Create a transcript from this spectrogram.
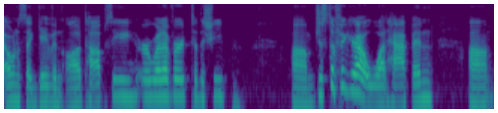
I want to say gave an autopsy or whatever to the sheep, um, just to figure out what happened. Um,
